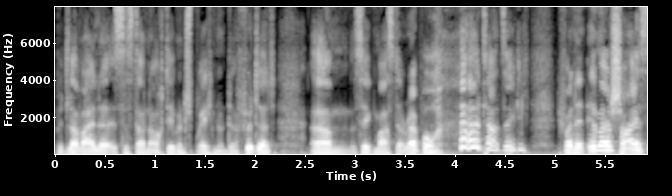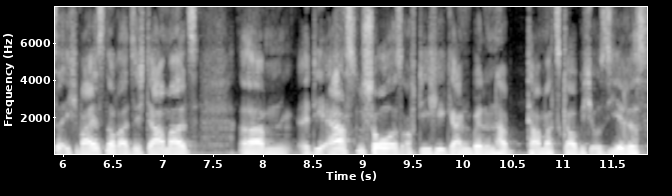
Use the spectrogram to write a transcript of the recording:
Mittlerweile ist es dann auch dementsprechend unterfüttert. Ähm, Sigmaster Rappo, tatsächlich. Ich fand den immer scheiße. Ich weiß noch, als ich damals ähm, die ersten Shows, auf die ich gegangen bin, und habe damals, glaube ich, Osiris,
